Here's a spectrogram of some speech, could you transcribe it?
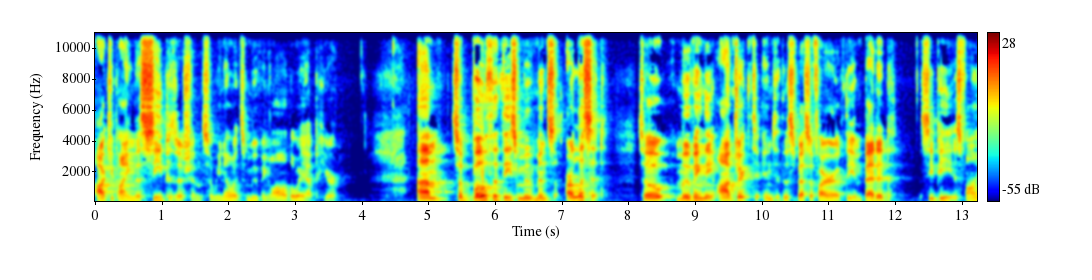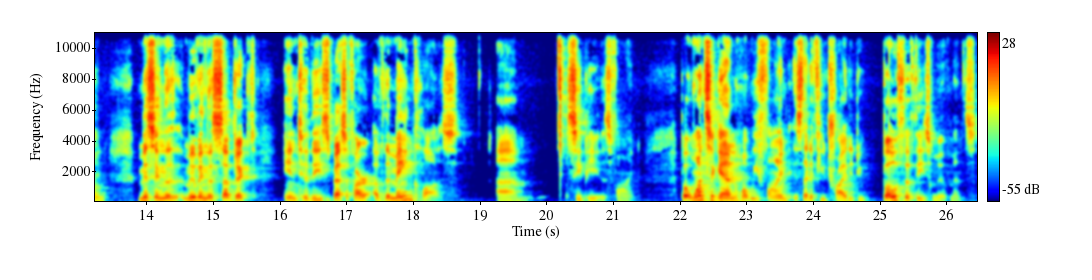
occupying the C position, so we know it's moving all the way up here. Um, so both of these movements are licit. So moving the object into the specifier of the embedded CP is fine. Missing the, moving the subject into the specifier of the main clause um, CP is fine. But once again, what we find is that if you try to do both of these movements,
